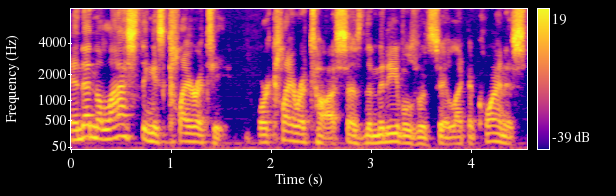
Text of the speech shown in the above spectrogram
And then the last thing is clarity, or claritas, as the medievals would say, like Aquinas.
